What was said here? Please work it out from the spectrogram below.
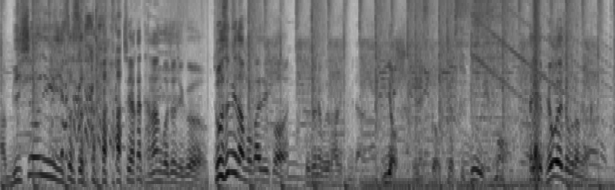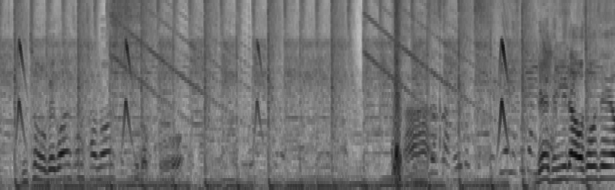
아 미션이 있었어요. 저 약간 당한 거죠 지금? 좋습니다 뭐 가질 건. 도전해 보도록 하겠습니다. Yo, let's go, just do it more. 자 이제 배워야죠 그러면. 2,500원, 3,000원. 넣고 아, 네 됩니다. 어서 오세요.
